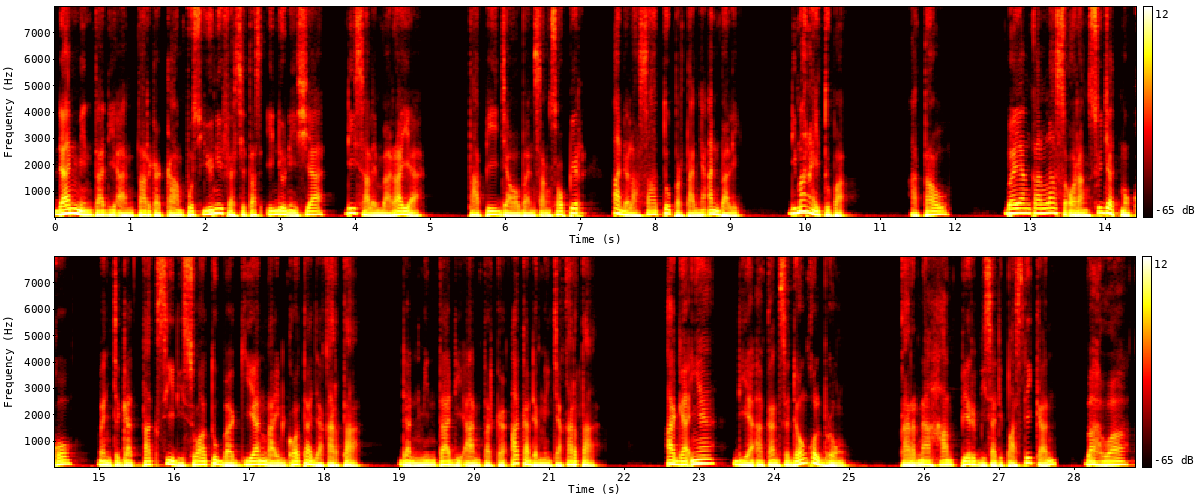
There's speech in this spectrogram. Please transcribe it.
dan minta diantar ke kampus Universitas Indonesia di Salemba Raya. Tapi jawaban sang sopir adalah satu pertanyaan balik. Di mana itu, Pak? Atau bayangkanlah seorang Sujat Moko mencegat taksi di suatu bagian lain kota Jakarta dan minta diantar ke Akademi Jakarta. Agaknya dia akan sedongkol brong. karena hampir bisa dipastikan bahwa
